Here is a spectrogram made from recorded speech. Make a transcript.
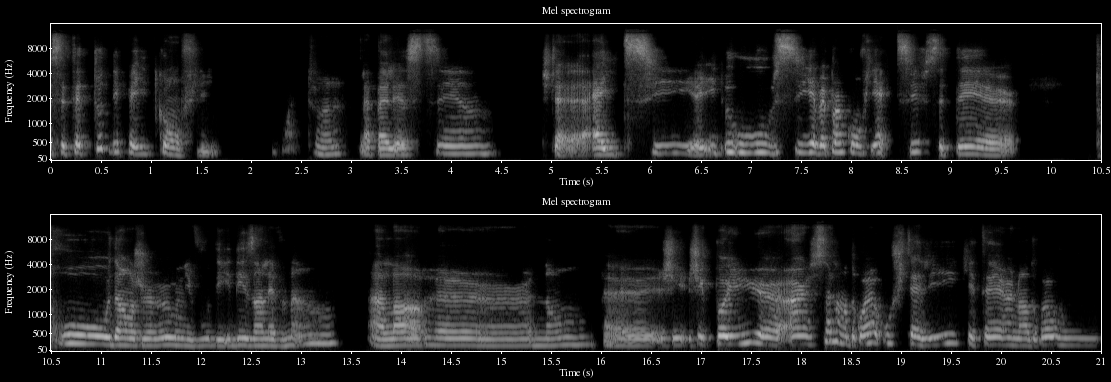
C'était tous des pays de conflit. La Palestine, Haïti, ou s'il n'y avait pas un conflit actif, c'était euh, trop dangereux au niveau des enlèvements. Alors, euh, non, euh, j'ai pas eu un seul endroit où je suis allée qui était un endroit où,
